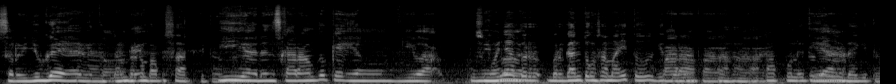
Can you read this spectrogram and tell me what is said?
seru juga ya Nah, gitu. dan berkembang pesat gitu. Iya dan sekarang tuh kayak yang gila Semuanya banget. ber- bergantung sama itu gitu. Parah, parah, Aha, parah. Apa pun itu Iya. kayaknya udah gitu.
